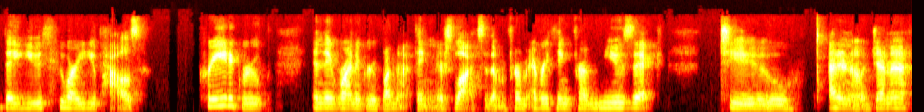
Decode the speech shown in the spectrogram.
the youth who are you pals create a group and they run a group on that thing. There's lots of them from everything from music to I don't know, Jenna,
